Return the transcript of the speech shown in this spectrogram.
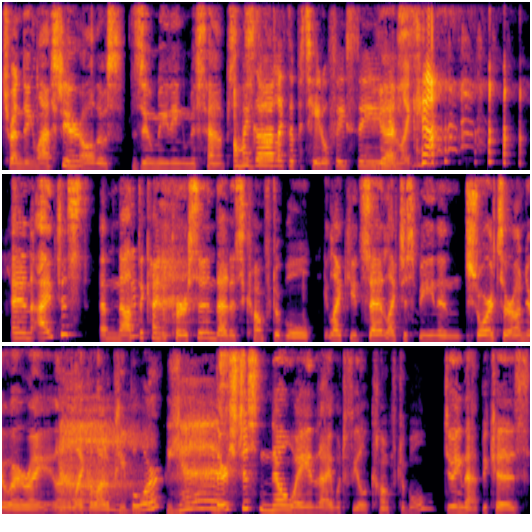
trending last year all those zoom meeting mishaps oh my stuff. god, like the potato face thing, Yes. and like yeah, And I just am not the kind of person that is comfortable, like you'd said, like just being in shorts or underwear, right? Like a lot of people were. yes, There's just no way that I would feel comfortable doing that because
